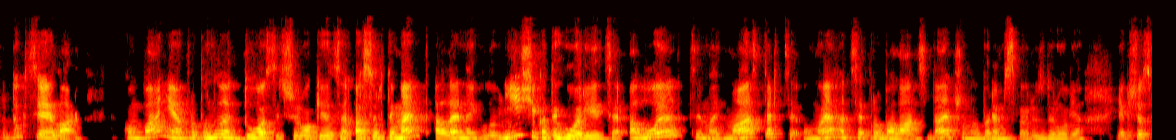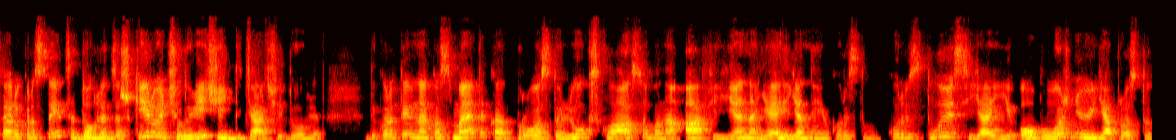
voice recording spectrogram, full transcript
Продукція Елар. Компанія пропонує досить широкий асортимент, але найголовніші категорії це алоє, це медмастер, це омега, це про баланс, да, якщо ми беремо сферу здоров'я. Якщо сферу краси, це догляд за шкірою, чоловічий і дитячий догляд. Декоративна косметика просто люкс класу, вона офігенна, я, я нею користу, користуюсь, я її обожнюю. Я просто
